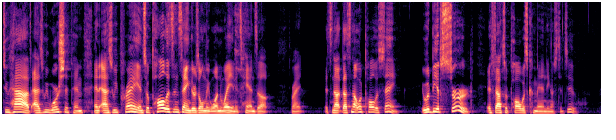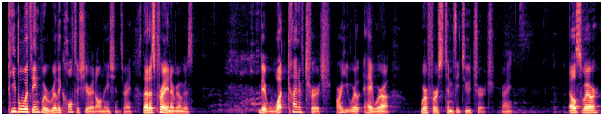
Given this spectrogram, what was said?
to have as we worship Him and as we pray. And so Paul isn't saying there's only one way and it's hands up right? It's not, that's not what Paul is saying. It would be absurd if that's what Paul was commanding us to do. People would think we're really cultish here at All Nations, right? Let us pray, and everyone goes, like, what kind of church are you? We're, hey, we're a, we're a 1 Timothy 2 church, right? Elsewhere,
